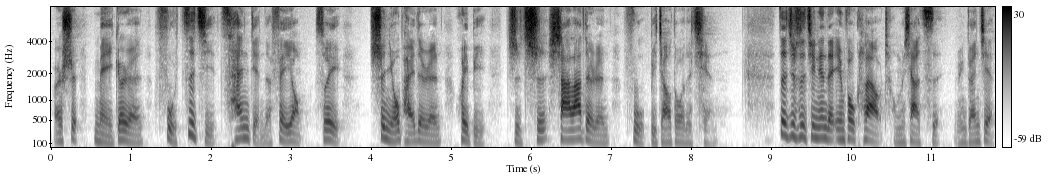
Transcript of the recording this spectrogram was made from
而是每个人付自己餐点的费用。所以吃牛排的人会比只吃沙拉的人付比较多的钱。这就是今天的 Info Cloud，我们下次云端见。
